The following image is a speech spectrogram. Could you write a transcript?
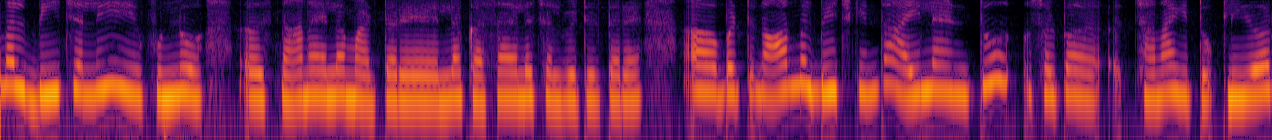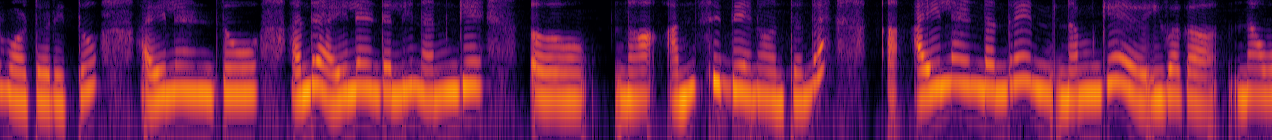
ನಾರ್ಮಲ್ ಬೀಚಲ್ಲಿ ಫುಲ್ಲು ಸ್ನಾನ ಎಲ್ಲ ಮಾಡ್ತಾರೆ, ಎಲ್ಲ ಕಸ ಎಲ್ಲ ಚೆಲ್ಬಿಟ್ಟಿರ್ತಾರೆ. ಬಟ್ ನಾರ್ಮಲ್ ಬೀಚ್ಗಿಂತ ಐಲ್ಯಾಂಡ್ದು ಸ್ವಲ್ಪ ಚೆನ್ನಾಗಿತ್ತು ಕ್ಲಿಯರ್ ವಾಟರ್ ಇತ್ತು. ಐಲ್ಯಾಂಡ್ದು ಅಂದರೆ ಐಲ್ಯಾಂಡಲ್ಲಿ ನನಗೆ ನಾ ಅನಿಸಿದ್ದೇನು ಅಂತಂದರೆ ಐಲ್ಯಾಂಡ್ ಅಂದರೆ ನಮಗೆ ಇವಾಗ ನಾವು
